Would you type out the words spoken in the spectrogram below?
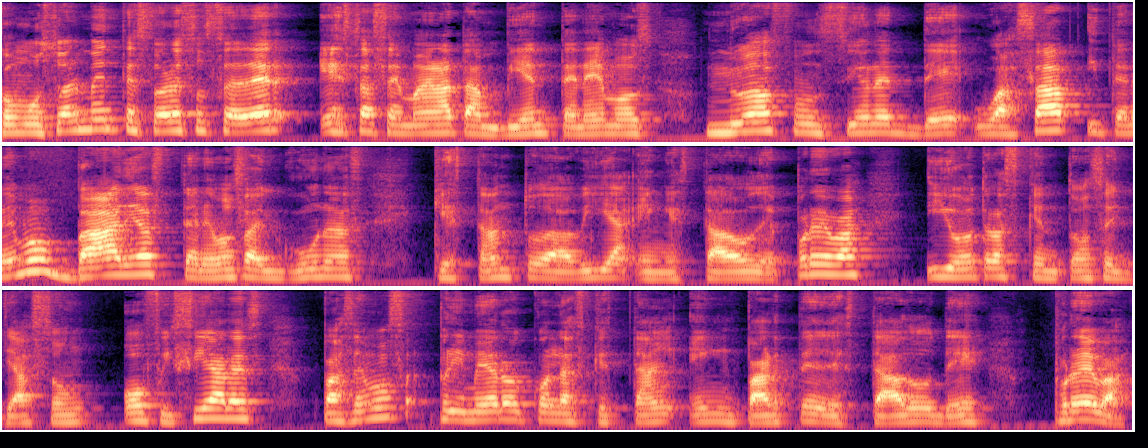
Como usualmente suele suceder, esta semana también tenemos nuevas funciones de WhatsApp y tenemos varias, tenemos algunas que están todavía en estado de prueba y otras que entonces ya son oficiales. Pasemos primero con las que están en parte de estado de prueba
